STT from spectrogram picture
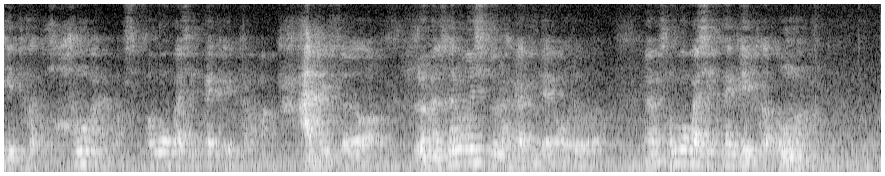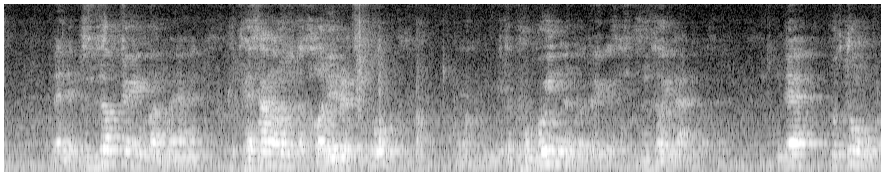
데이터가 너무 많아요. 막 성공과 실패 데이터가 막다돼 있어요. 그러면 새로운 시도를 하기가 굉장히 어려워요. 왜냐하면 성공과 실패 데이터가 너무. 근데 이제 분석적인 건 뭐냐면 그 대상으로부터 거리를 두고 그냥 이렇게 보고 있는 거죠. 이게 사실 분석이라는 것은. 근데 보통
